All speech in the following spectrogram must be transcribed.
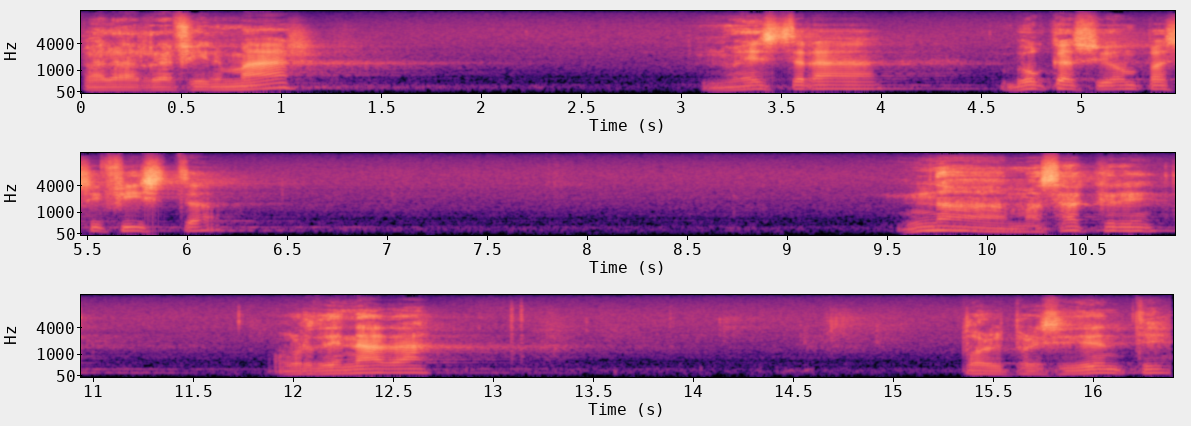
para reafirmar nuestra vocación pacifista una masacre ordenada por el presidente.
